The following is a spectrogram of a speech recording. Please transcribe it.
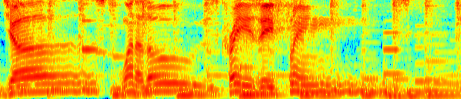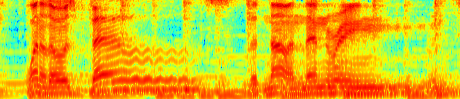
Just one of those crazy flings. One of those bells that now and then rings.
